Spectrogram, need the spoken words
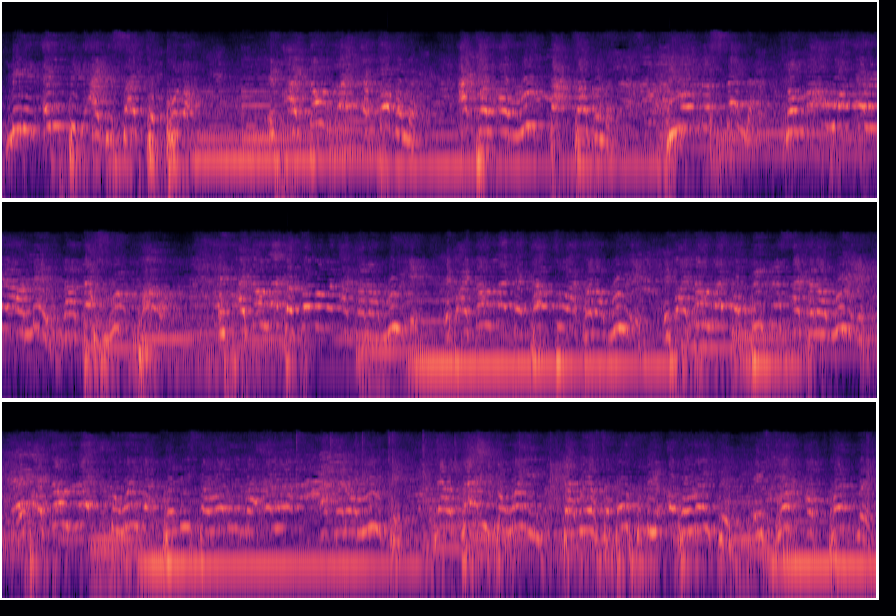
meaning anything I decide to pull up. If I don't like a government, I can uproot that government. Do you understand that? No matter what area I'm in, now that's root power. If I don't like a government, I can uproot it. If I don't like a council, I can uproot it. If I don't like a business, I can uproot it. If I don't like that is the way that we are supposed to be operating. It's called appointment.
